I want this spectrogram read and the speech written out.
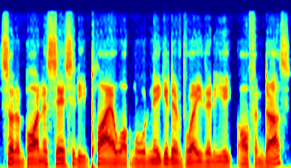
sort of by necessity play a lot more negatively than he often does.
